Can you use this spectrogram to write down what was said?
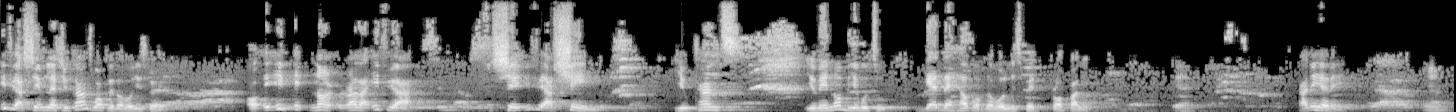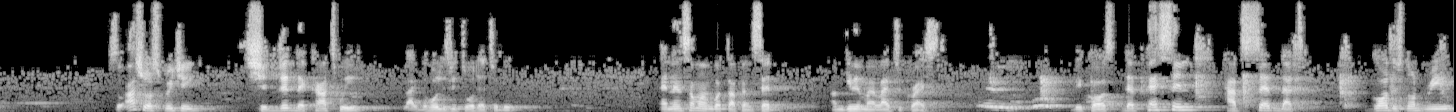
if you are shameless, you can't walk with the Holy Spirit. Or if, if, no, rather, if you are if you are ashamed, you can't. You may not be able to get the help of the Holy Spirit properly. Yeah. Can you hear me? Yeah. So as she was preaching, she did the cartwheel like the Holy Spirit told her to do. And then someone got up and said, I'm giving my life to Christ. Because the person had said that God is not real.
